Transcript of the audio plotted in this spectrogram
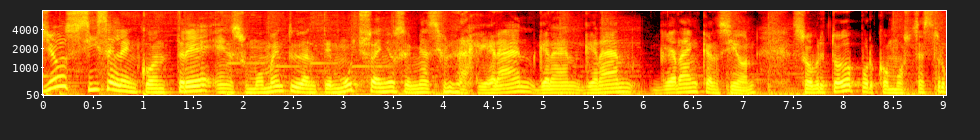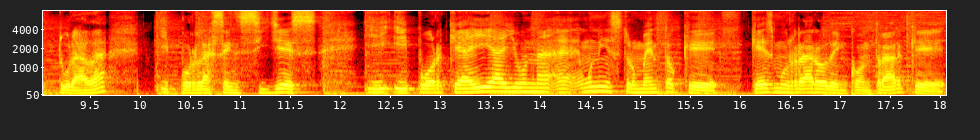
Yo sí se la encontré en su momento y durante muchos años se me hace una gran, gran, gran, gran canción, sobre todo por cómo está estructurada y por la sencillez. Y, porque ahí hay una, eh, un instrumento que, que es muy raro de encontrar que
